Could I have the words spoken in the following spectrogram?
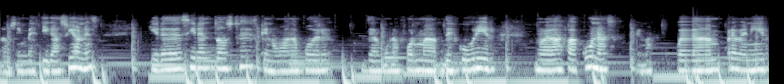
las investigaciones, quiere decir entonces que no van a poder de alguna forma descubrir nuevas vacunas que nos puedan prevenir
